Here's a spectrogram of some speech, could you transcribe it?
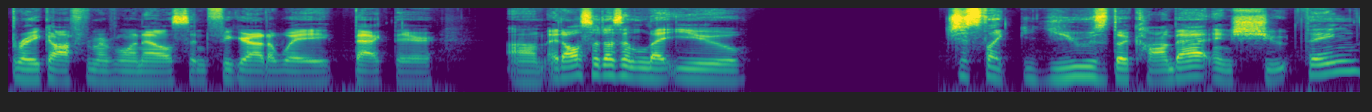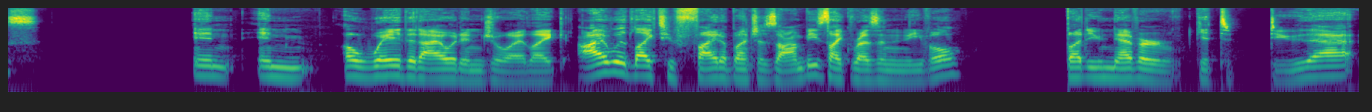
break off from everyone else and figure out a way back there. Um, it also doesn't let you just like use the combat and shoot things in in a way that I would enjoy. Like I would like to fight a bunch of zombies like Resident Evil, but you never get to do that.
